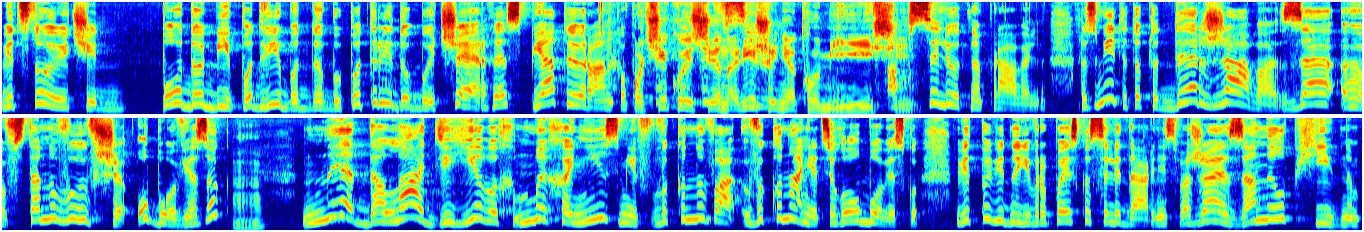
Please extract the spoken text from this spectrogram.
відстоюючи. По добі, по дві доби, по три доби черги з п'ятої ранку. Очікуючи на рішення комісії. Абсолютно правильно. Розумієте, тобто держава, за, е, встановивши обов'язок, не дала дієвих механізмів виконання цього обов'язку. Відповідно, європейська солідарність вважає за необхідним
